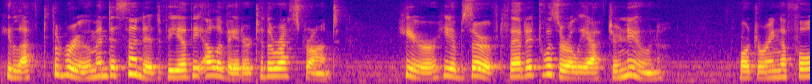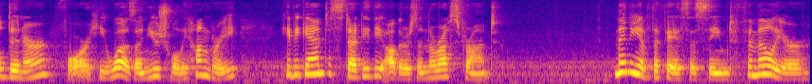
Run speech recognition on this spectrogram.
He left the room and descended via the elevator to the restaurant. Here he observed that it was early afternoon. Ordering a full dinner, for he was unusually hungry, he began to study the others in the restaurant. Many of the faces seemed familiar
